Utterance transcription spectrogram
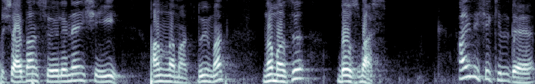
Dışarıdan söylenen şeyi anlamak, duymak namazı bozmaz. Aynı şekilde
